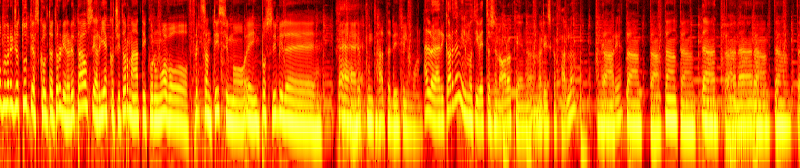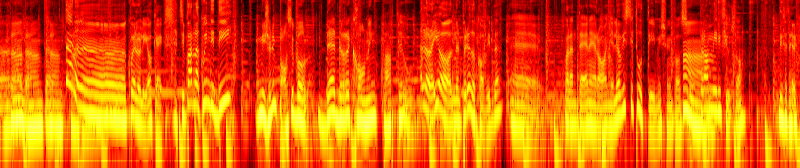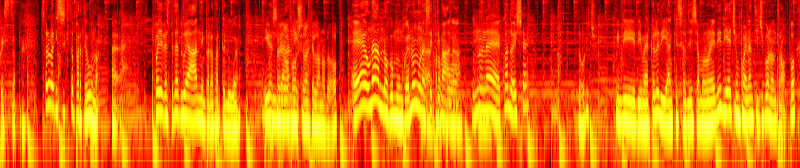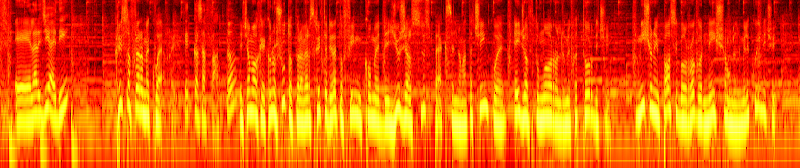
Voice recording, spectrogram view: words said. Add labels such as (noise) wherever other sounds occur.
Buon pomeriggio a tutti ascoltatori di Radio Taos e rieccoci tornati con un nuovo frizzantissimo e impossibile puntata di Film One. Allora, ricordami il motivetto sonoro che no- non riesco a farlo a memoria. Quello lì, ok. Si parla quindi di Mission Impossible Dead Reckoning parte 1. Allora, io nel periodo Covid eh, quarantene, rogne, li ho visti tutti Mission Impossible. Ah. Però mi rifiuto di vedere questo. Solo perché c'è scritto parte 1. Eh, Poi devi aspettare due anni per la parte 2. Io lo fa anni. uscire anche l'anno dopo. È un anno comunque, non una Eh, settimana. troppo- Non è. Quando esce? 12. Quindi di mercoledì, anche se oggi siamo lunedì 10, un po' in anticipo, non troppo. E la regia è di. Christopher McQuarrie. Che cosa ha fatto? Diciamo che è conosciuto per aver scritto e diretto film come The Usual Suspects del 95, Age of Tomorrow del 2014, Mission Impossible Rogue Nation del 2015,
